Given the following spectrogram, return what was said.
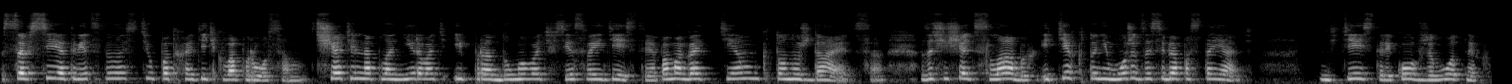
со всей ответственностью подходить к вопросам, тщательно планировать и продумывать все свои действия, помогать тем, кто нуждается, защищать слабых и тех, кто не может за себя постоять, детей, стариков, животных.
